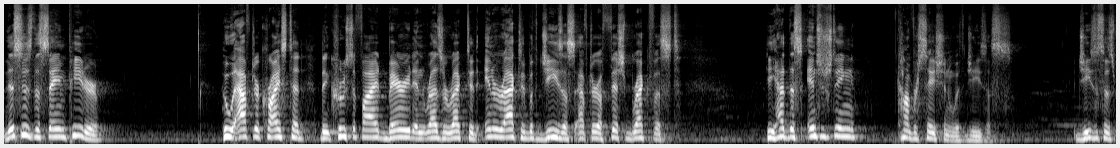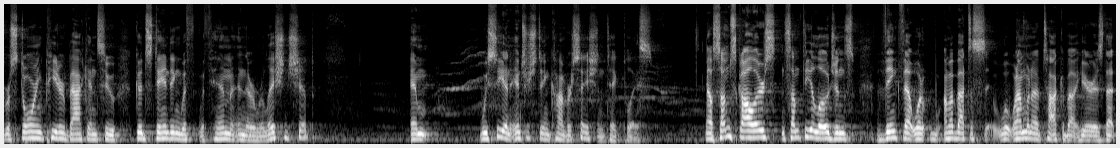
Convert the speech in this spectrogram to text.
This is the same Peter who, after Christ had been crucified, buried, and resurrected, interacted with Jesus after a fish breakfast. He had this interesting conversation with Jesus. Jesus is restoring Peter back into good standing with, with him and their relationship. And we see an interesting conversation take place. Now, some scholars and some theologians think that what I'm about to say, what I'm going to talk about here is that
